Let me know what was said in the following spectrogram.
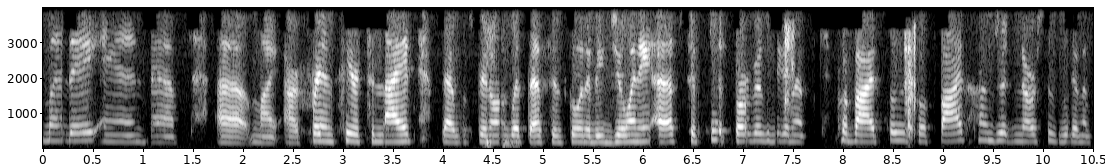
Monday, and uh, uh, my our friends here tonight that has been on with us is going to be joining us to flip burgers. We're going to provide food for 500 nurses. We're going to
